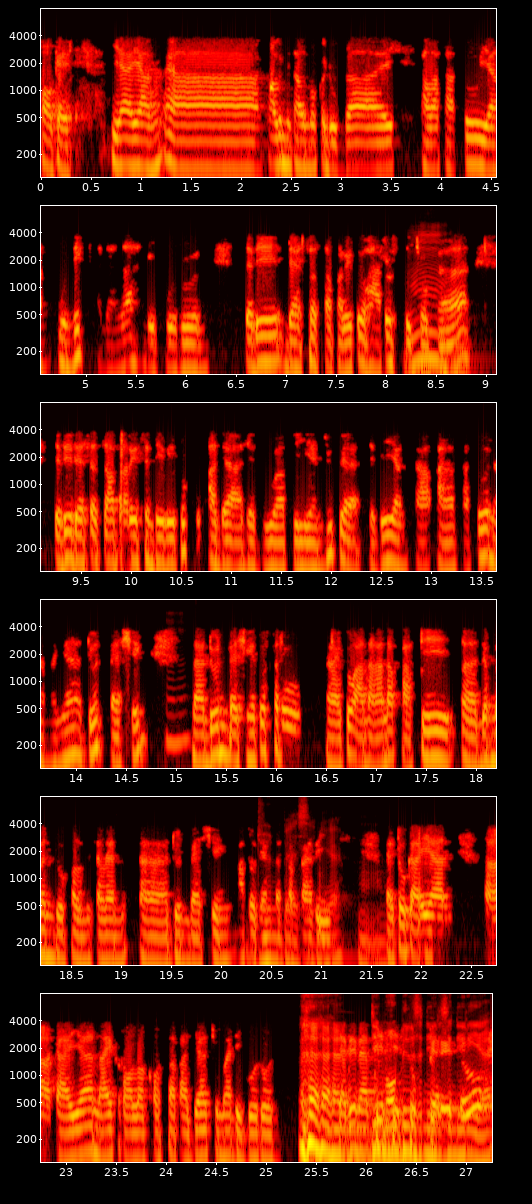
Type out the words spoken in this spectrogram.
Oke, ya yang eh, kalau misalnya mau ke Dubai, salah satu yang unik adalah di gurun. Jadi desert safari itu harus dicoba. Jadi desert safari sendiri itu ada ada dua pilihan juga. Jadi yang sa- salah satu namanya dune bashing. Mhm. Nah dune bashing itu seru. Nah itu anak-anak pasti eh, demen tuh kalau misalnya eh, dune bashing atau Dune desert basic safari. ya. Hmm. Nah, itu kayak eh, kayak naik roller coaster aja cuma di gurun. Jadi nanti di si mobil sendiri-sendiri itu- ya.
